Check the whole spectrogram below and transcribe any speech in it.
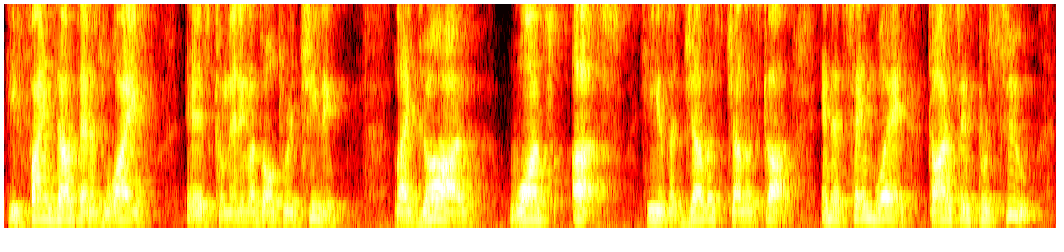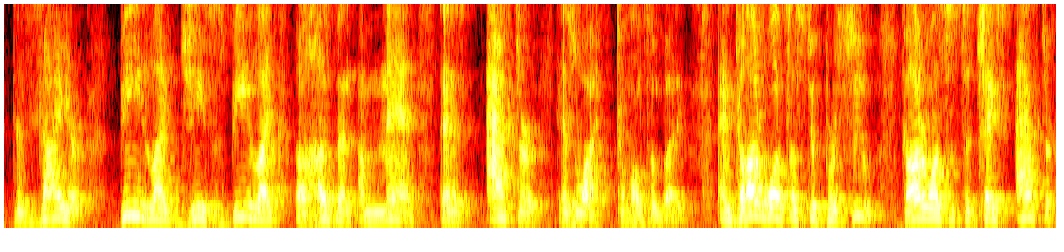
He finds out that his wife is committing adultery, cheating. Like God wants us. He is a jealous, jealous God. In that same way, God is in pursuit, desire. Be like Jesus. Be like a husband, a man that is after his wife. Come on, somebody. And God wants us to pursue. God wants us to chase after.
